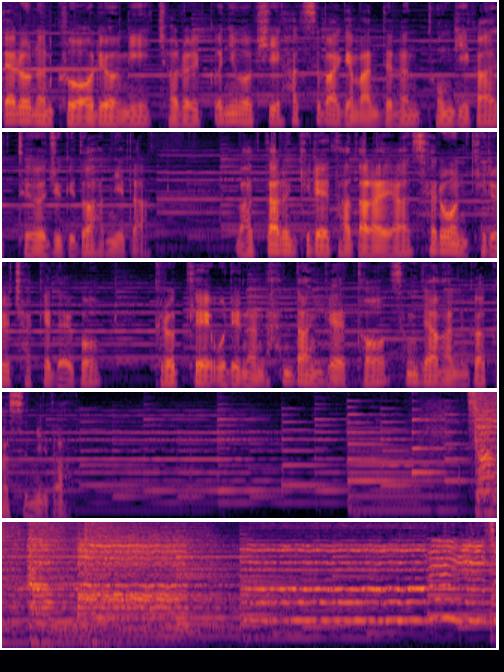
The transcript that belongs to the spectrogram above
때로는 그 어려움이 저를 끊임없이 학습하게 만드는 동기가 되어주기도 합니다. 막다른 길에 다다라야 새로운 길을 찾게 되고 그렇게 우리는 한 단계 더 성장하는 것 같습니다. 잠깐만 우리 이제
